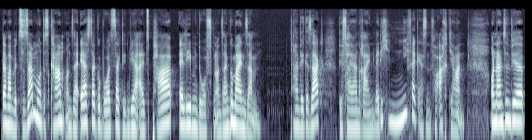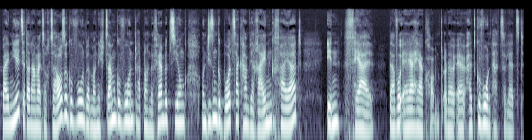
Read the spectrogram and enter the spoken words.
dann waren wir zusammen und es kam unser erster Geburtstag, den wir als Paar erleben durften, unseren gemeinsamen. Haben wir gesagt, wir feiern rein. Werde ich nie vergessen, vor acht Jahren. Und dann sind wir bei Nils, der hat damals noch zu Hause gewohnt, wir haben noch nicht zusammen gewohnt, hat noch eine Fernbeziehung. Und diesen Geburtstag haben wir rein gefeiert in Ferl, da wo er ja herkommt oder er halt gewohnt hat zuletzt.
